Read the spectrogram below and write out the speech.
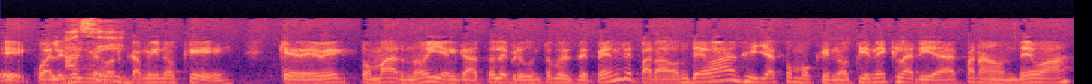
eh, cuál es Ah, el mejor sí. camino que, que debe tomar, ¿no? Y el gato le pregunta, pues depende, ¿para dónde vas? Y ella como que no tiene claridad de para dónde va,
